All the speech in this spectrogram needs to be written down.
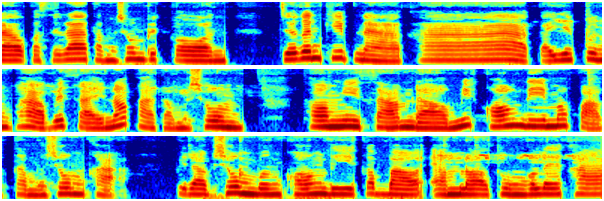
ดาวกัสซิล่าท่านผู้ชมไปก่อน เจอกันคลิปหน้าค่ะก็อยาเพึ่งพาไปใส่เนาะค่ะท่านผู้ชม ทอมีสามดาวมีของดีมาฝากท่านผู้ชมค่ะไปรับชมเบิงของดีกับเบาแอมเลาะทุงกันเลยค่ะ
